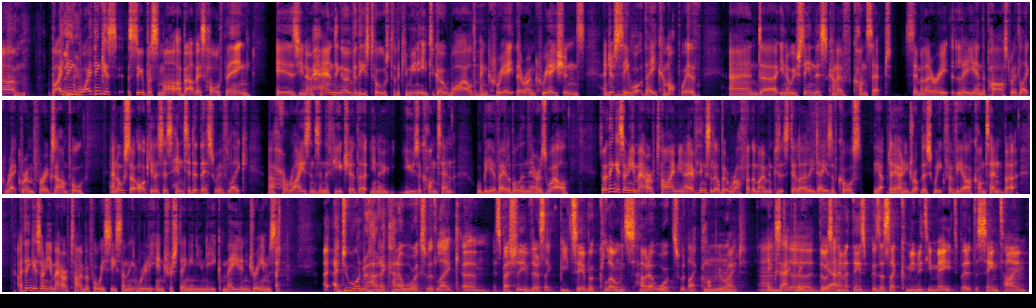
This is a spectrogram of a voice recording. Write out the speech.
Um, but I think what I think is super smart about this whole thing is you know handing over these tools to the community to go wild and create their own creations and just see what they come up with and uh, you know we've seen this kind of concept similarly in the past with like rec room for example and also oculus has hinted at this with like uh, horizons in the future that you know user content will be available in there as well so I think it's only a matter of time. You know, everything's a little bit rough at the moment because it's still early days, of course. The update only dropped this week for VR content, but I think it's only a matter of time before we see something really interesting and unique made in Dreams. I, I do wonder how that kind of works with like, um, especially if there's like Beat Saber clones, how that works with like copyright and Exactly, uh, those yeah. kind of things, because that's like community made, but at the same time,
